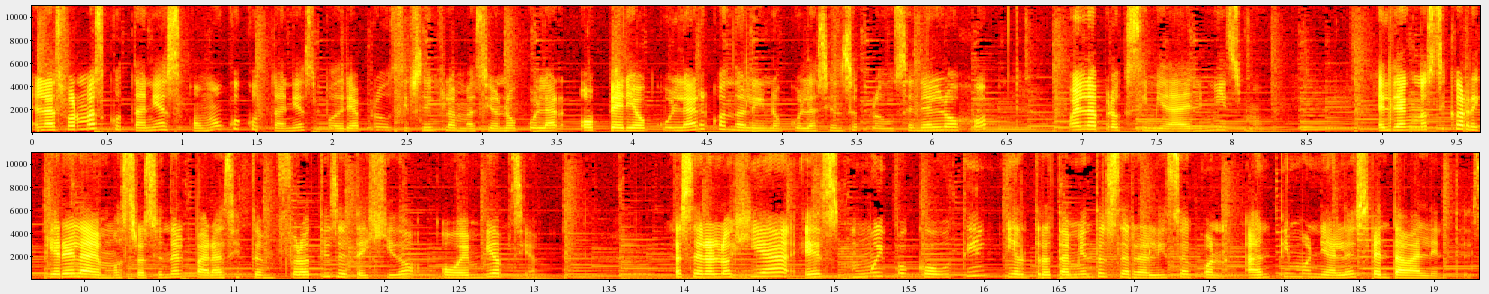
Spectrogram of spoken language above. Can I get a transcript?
En las formas cutáneas o mucocutáneas podría producirse inflamación ocular o periocular cuando la inoculación se produce en el ojo o en la proximidad del mismo. El diagnóstico requiere la demostración del parásito en frotis de tejido o en biopsia. La serología es muy poco útil y el tratamiento se realiza con antimoniales pentavalentes.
